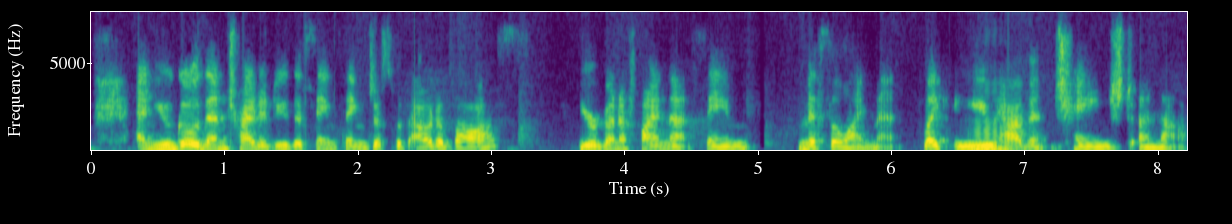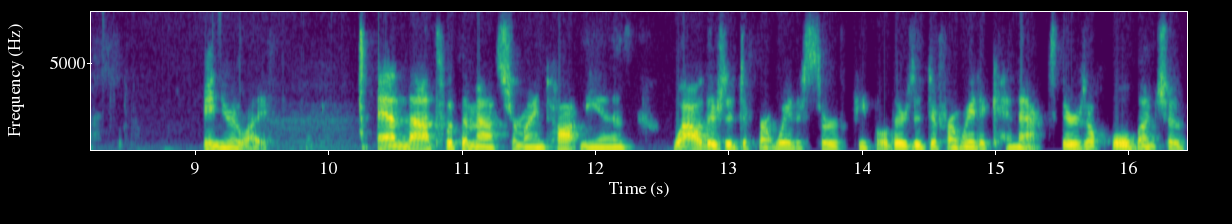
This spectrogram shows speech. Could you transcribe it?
and you go then try to do the same thing just without a boss, you're going to find that same misalignment. Like you Hmm. haven't changed enough in your life. And that's what the mastermind taught me is wow, there's a different way to serve people. There's a different way to connect. There's a whole bunch of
